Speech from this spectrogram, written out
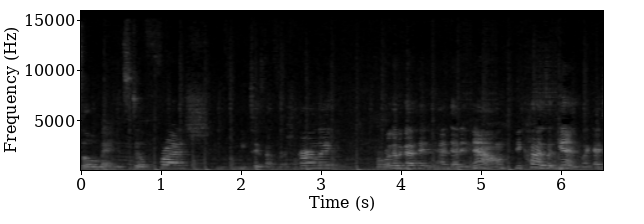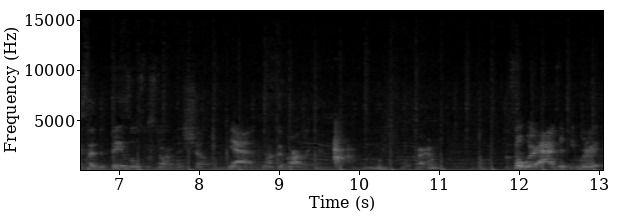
so Okay. it's still fresh. You taste that fresh garlic. But we're gonna go ahead and add that in now because again, like I said, the basil's the star of the show, Yeah. not the garlic. Okay. So whereas if you were to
